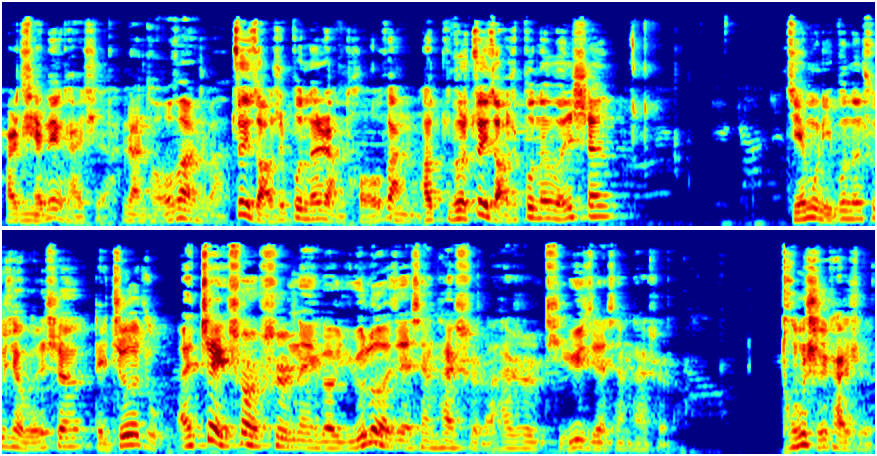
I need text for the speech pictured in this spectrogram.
还是前年开始啊？染头发是吧？最早是不能染头发、嗯啊，不是最早是不能纹身，节目里不能出现纹身，得遮住。哎，这事儿是那个娱乐界先开始的，还是体育界先开始的？同时开始的，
